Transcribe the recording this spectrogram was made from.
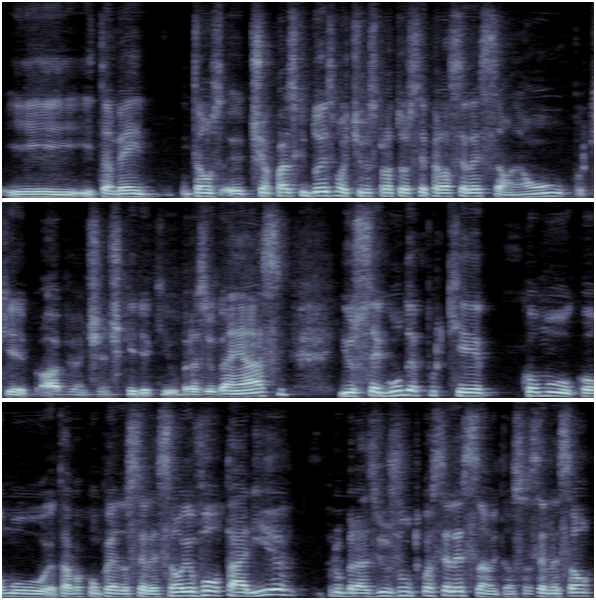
E, e, também, então eu tinha quase que dois motivos para torcer pela seleção. Né? Um, porque obviamente a gente queria que o Brasil ganhasse, e o segundo é porque, como, como eu estava acompanhando a seleção, eu voltaria para o Brasil junto com a seleção. Então, se a seleção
